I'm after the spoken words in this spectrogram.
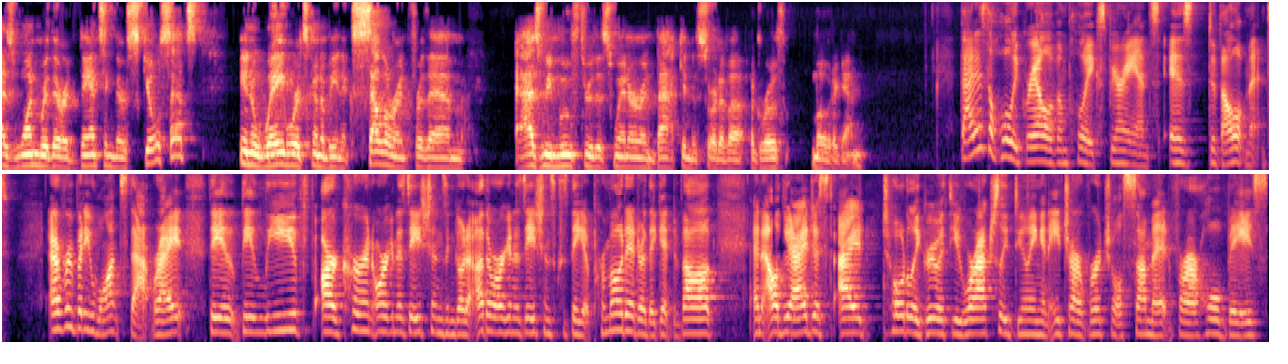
as one where they're advancing their skill sets in a way where it's going to be an accelerant for them as we move through this winter and back into sort of a, a growth mode again. That is the holy grail of employee experience is development Everybody wants that, right? They they leave our current organizations and go to other organizations because they get promoted or they get developed. And LJ, I just I totally agree with you. We're actually doing an HR virtual summit for our whole base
